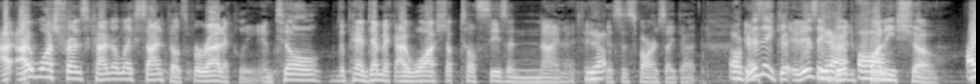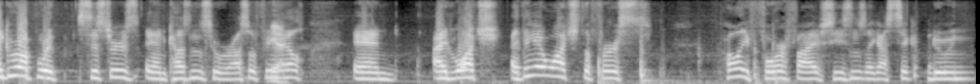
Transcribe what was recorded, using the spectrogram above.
I, I watched Friends kind of like Seinfeld sporadically until the pandemic. I watched up till season nine. I think Yep. that's as far as I got. Okay. It is a good. It is a Yeah, good, funny um, show. I grew up with sisters and cousins who were also female, and I'd watch. I think I watched the first probably four or five seasons. I got sick of doing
